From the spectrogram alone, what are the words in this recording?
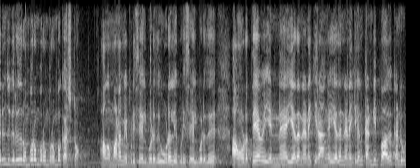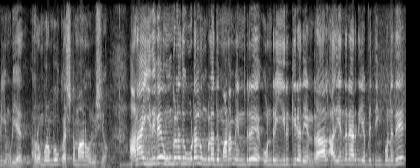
தெரிஞ்சுக்கிறது ரொம்ப ரொம்ப ரொம்ப ரொம்ப கஷ்டம். அவங்க மனம் எப்படி செயல்படுது உடல் எப்படி செயல்படுது அவங்களோட தேவை என்ன எதை நினைக்கிறாங்க எதை நினைக்கலன்னு கண்டிப்பாக கண்டுபிடிக்க முடியாது. ரொம்ப ரொம்ப கஷ்டமான ஒரு விஷயம். ஆனால் இதுவே உங்களது உடல் உங்களது மனம் என்று ஒன்று இருக்கிறது என்றால் அது எந்த நேரத்துக்கு எப்படி திங்க் பண்ணுது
